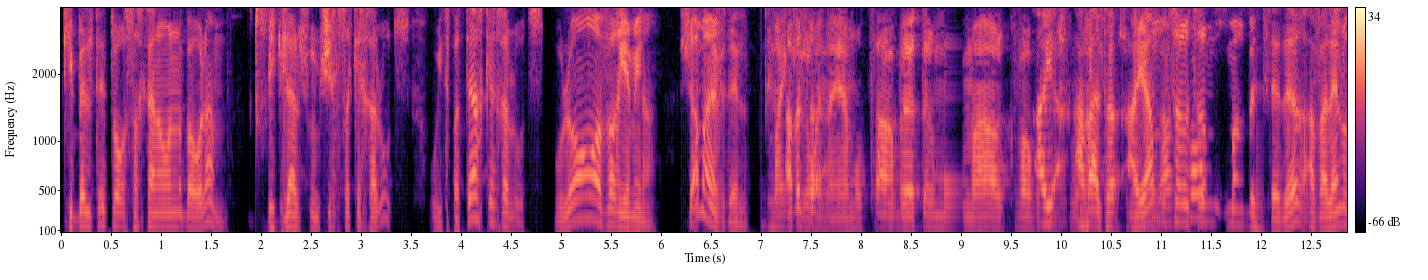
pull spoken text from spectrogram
קיבל את תואר שחקן העונה בעולם, בגלל שהוא המשיך לשחק כחלוץ, הוא התפתח כחלוץ, הוא לא עבר ימינה, שם ההבדל. מייקל אורן היה מוצר הרבה יותר מוגמר כבר בגיל היה- 18. אבל אתה- היה. מוצר יותר מוגמר בסדר, אבל אין לו-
